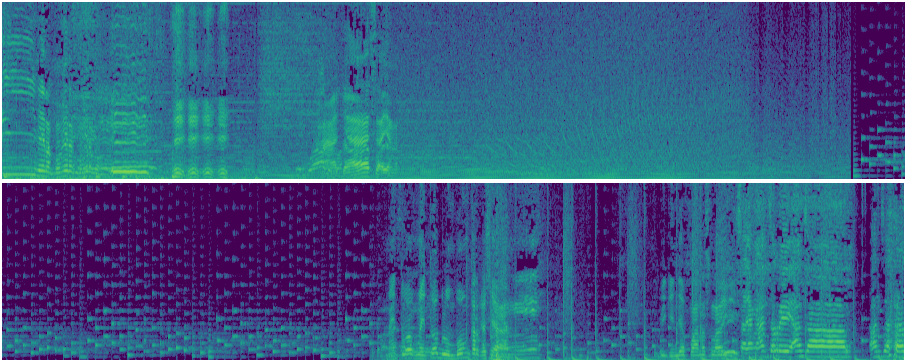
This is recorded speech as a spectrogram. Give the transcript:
Ih, merah kok, merah kok, merah kok. Ih, eh, eh, eh, eh. Ada sayang. Metua, Metua belum bongkar kasihan. Bikin dia panas lagi. Sayang Ansar, eh, Ansar. Ansar.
